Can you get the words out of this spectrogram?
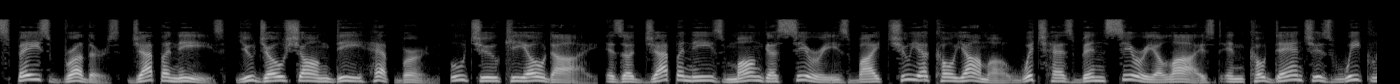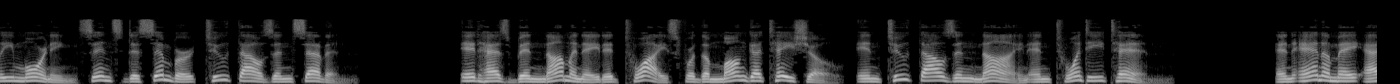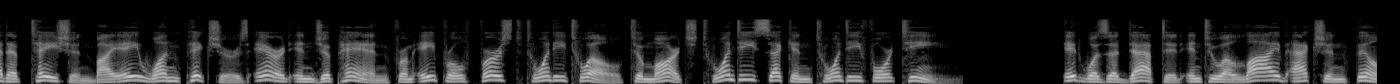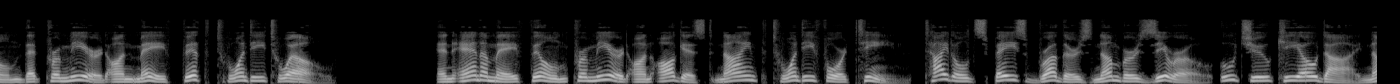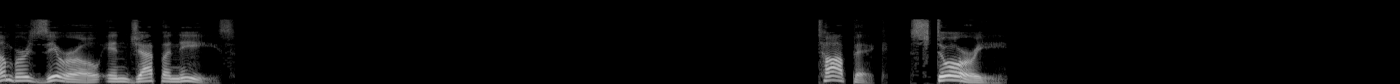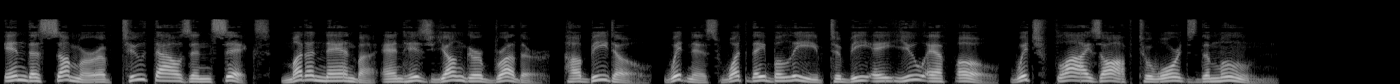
Space Brothers Japanese, Ujo D. Hepburn, Uchu Kyodai is a Japanese manga series by Chuya Koyama which has been serialized in Kodansha's Weekly Morning since December 2007. It has been nominated twice for the Manga Taisho, in 2009 and 2010. An anime adaptation by A1 Pictures aired in Japan from April 1, 2012 to March 22, 2014. It was adapted into a live-action film that premiered on May 5, 2012. An anime film premiered on August 9, 2014, titled Space Brothers Number 0 Uchu Kyodai Number 0 in Japanese. Topic: Story In the summer of 2006, Mutta Nanba and his younger brother, Hibito, witness what they believe to be a UFO, which flies off towards the Moon.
